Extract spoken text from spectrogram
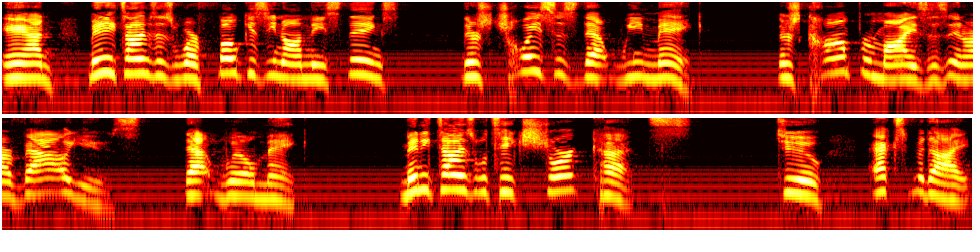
And many times, as we're focusing on these things, there's choices that we make, there's compromises in our values that we'll make. Many times, we'll take shortcuts to expedite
